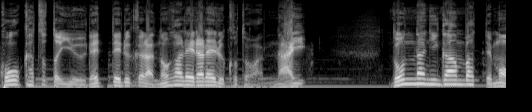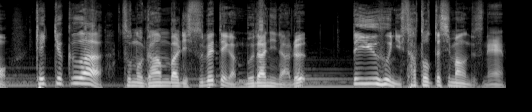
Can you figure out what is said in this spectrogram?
狡猾というレッテルから逃れられることはない。どんなに頑張っても結局はその頑張り全てが無駄になる。っていう風に悟ってしまうんですね。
